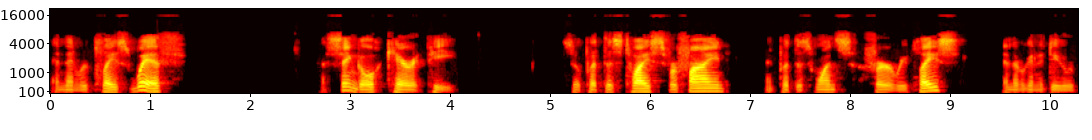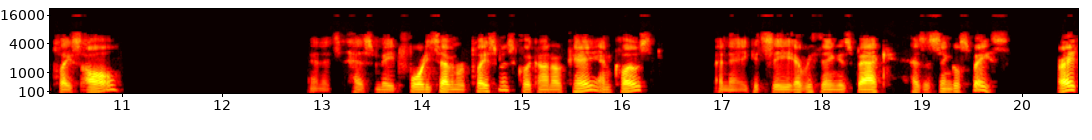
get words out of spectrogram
and then replace with a single caret P. So put this twice for find, and put this once for replace, and then we're going to do replace all. And it has made 47 replacements. Click on OK and close. And now you can see everything is back as a single space. All right,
